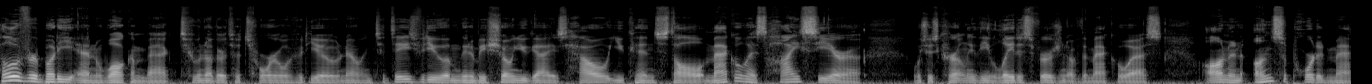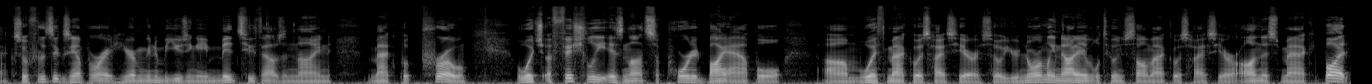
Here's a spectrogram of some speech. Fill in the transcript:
Hello everybody and welcome back to another tutorial video. Now in today's video I'm going to be showing you guys how you can install macOS High Sierra, which is currently the latest version of the macOS, on an unsupported Mac. So for this example right here I'm going to be using a mid-2009 MacBook Pro, which officially is not supported by Apple um, with macOS High Sierra. So you're normally not able to install macOS High Sierra on this Mac, but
